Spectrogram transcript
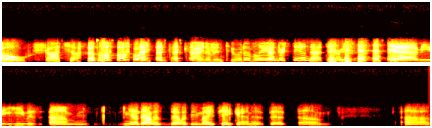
Oh, gotcha. I think I kind of intuitively understand that, Terry. yeah, I mean, he was, um, you know, that was that would be my take on it. That um, uh,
